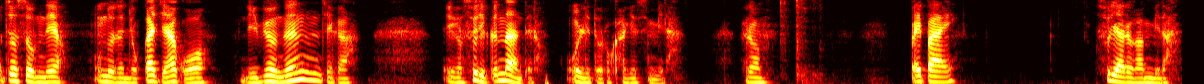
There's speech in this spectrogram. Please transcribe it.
어쩔 수 없네요. 오늘은 여기까지 하고 리뷰는 제가 이거 수리 끝나는 대로 올리도록 하겠습니다. 그럼 빠이빠이 수리하러 갑니다.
